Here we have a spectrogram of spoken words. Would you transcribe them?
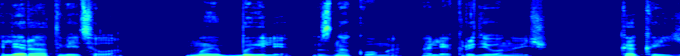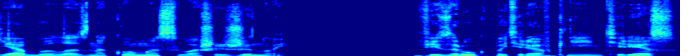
Лера ответила: "Мы были знакомы, Олег Родионович, как и я была знакома с вашей женой". Физрук, потеряв к ней интерес,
